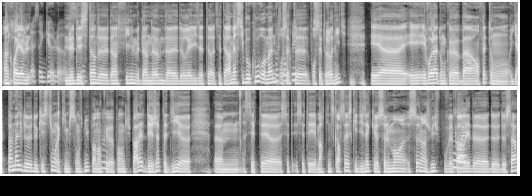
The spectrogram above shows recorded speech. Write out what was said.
incroyable. Sa gueule. euh, Le destin de- d'un film, d'un homme, de réalisateur, etc. Merci beaucoup, Roman, Moi, pour cette, prie. euh, pour cette top. chronique. Mm. Et, euh, et, et voilà, donc, euh, bah, en fait, on- il y a pas mal de, de questions là qui me sont venues pendant, Mm. que, pendant que tu parlais. Déjà, tu as dit, euh, euh, c'était euh, c'était c'était Martin Scorsese qui disait que seulement seul un juif pouvait Ouais. parler de, de, de ça.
